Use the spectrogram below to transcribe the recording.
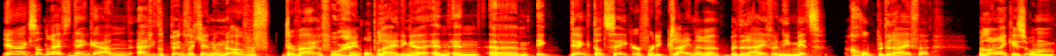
Ja, ik zat nog even te denken aan eigenlijk dat punt wat jij noemde over... er waren vroeger geen opleidingen. En, en uh, ik denk dat zeker voor die kleinere bedrijven, die midgroep bedrijven... belangrijk is om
